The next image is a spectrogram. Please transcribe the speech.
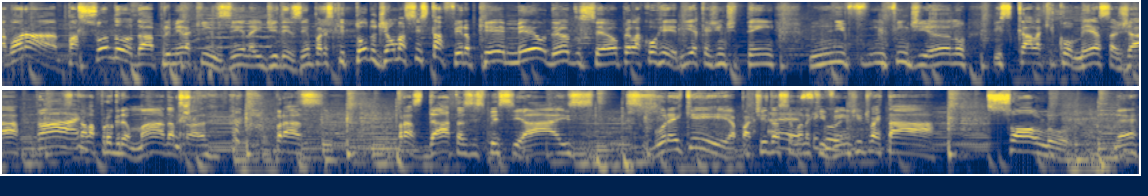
Agora, passou do- da primeira quinzena aí de dezembro, parece que todo dia é uma sexta-feira, porque, meu Deus do céu, pela correria que a gente tem em, em fim de ano, escala que começa já, Ai. escala programada pra, pras, pras datas especiais. Segura aí que a partir da É, semana que segura. vem a gente vai estar solo, né?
